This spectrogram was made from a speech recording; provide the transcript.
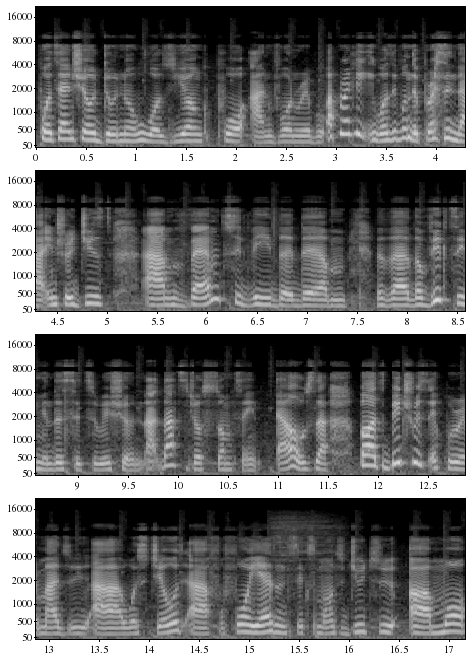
potential donor who was young, poor, and vulnerable. Apparently, it was even the person that introduced um, them to the the the, um, the the victim in this situation. That, that's just something else. But Beatrice Ekweremadu uh, was jailed uh, for four years and six months due to uh, more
